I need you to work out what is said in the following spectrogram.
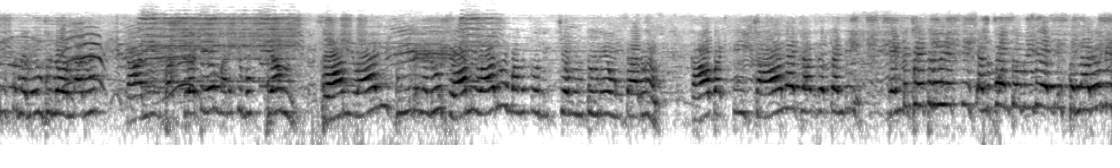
తీస్తున్న రేంజ్లో ఉన్నారు. కానీ భద్రతే మనకి ముఖ్యం. స్వామివారి దీవెనలు స్వామివారు మనతో నిత్యం ఉంటూనే ఉంటారు. కాబట్టి చాలా జాగ్రత్త అండి. రెండు చేతులు ఎత్తి సెల్ ఫోన్తో వీడియో తీస్తున్నారు. మీ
